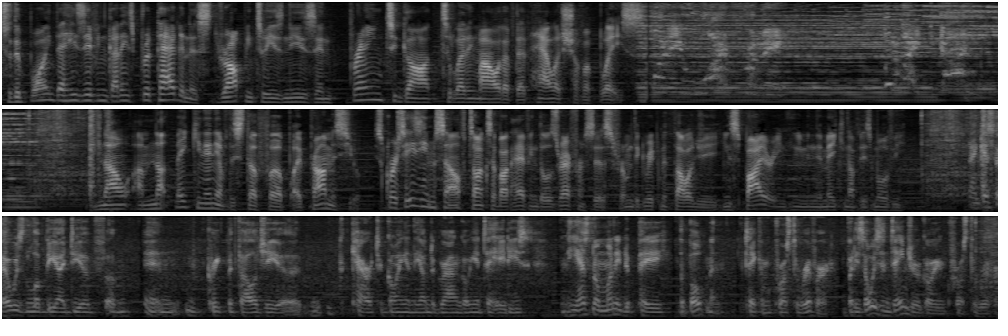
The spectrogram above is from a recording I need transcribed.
to the point that he's even got his protagonist dropping to his knees and praying to God to let him out of that hellish of a place. What do you want from me? What have I done? Now, I'm not making any of this stuff up, I promise you. Scorsese himself talks about having those references from the Greek mythology inspiring him in the making of this movie. I guess I always loved the idea of, um, in Greek mythology, a character going in the underground, going into Hades. And he has no money to pay the boatman to take him across the river, but he's always in danger going across the river.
